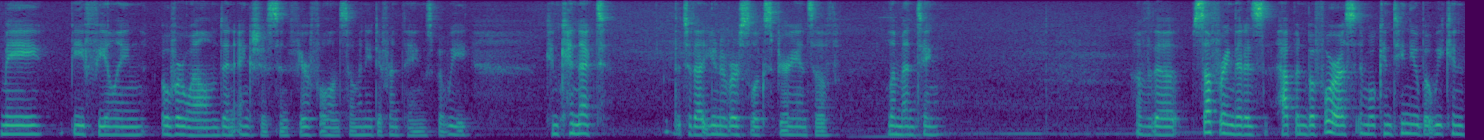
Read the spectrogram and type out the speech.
may be feeling overwhelmed and anxious and fearful and so many different things, but we can connect to that universal experience of lamenting, of the suffering that has happened before us and will continue, but we can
